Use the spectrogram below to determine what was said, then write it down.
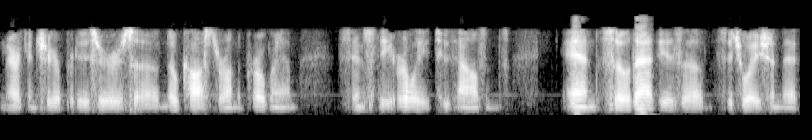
American sugar producers, uh, no cost to run the program since the early 2000s. And so that is a situation that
